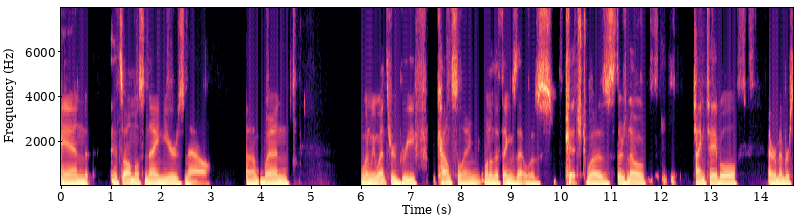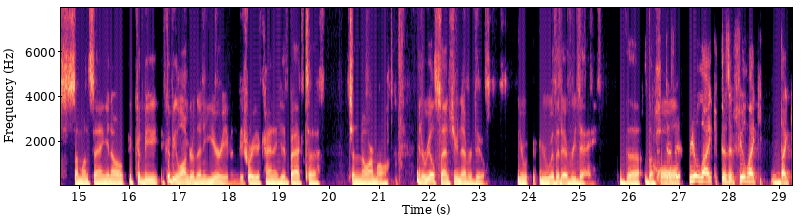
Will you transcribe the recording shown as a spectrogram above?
and it's almost nine years now um, when when we went through grief counseling one of the things that was pitched was there's no timetable i remember someone saying you know it could be it could be longer than a year even before you kind of get back to to normal. In a real sense you never do. You're you're with it every day. The the whole does it feel like does it feel like like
